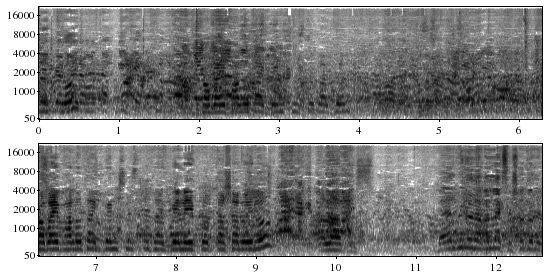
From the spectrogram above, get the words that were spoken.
চিত্র। সবাই ভালো থাকবেন, সুস্থ থাকবেন। সবাই ভালো থাকবেন, সুস্থ থাকবেন, এই প্রত্যাশা রইল। আল্লাহ হাফিজ। ভাইয়ের ভিডিওটা ভালো লাগছে, সদরের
